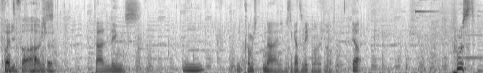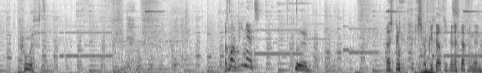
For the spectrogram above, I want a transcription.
Voll die? Verarsche. Da links. Mhm. Wie komme ich... Nein, ich muss den ganzen Weg nochmal mitlaufen. Ja. Pust! Pust! Was macht die denn jetzt? Nein. Also ich bin... Ich habe gedacht, ich bin einer von den...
